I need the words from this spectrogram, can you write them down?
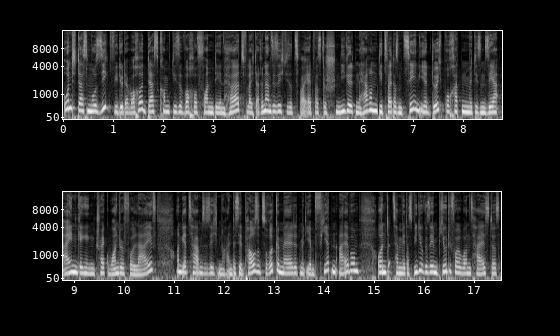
Und das Musikvideo der Woche, das kommt diese Woche von den Hurts. Vielleicht erinnern Sie sich, diese zwei etwas geschniegelten Herren, die 2010 ihr Durchbruch hatten mit diesem sehr eingängigen Track Wonderful Life. Und jetzt haben sie sich nach ein bisschen Pause zurückgemeldet mit ihrem vierten Album. Und jetzt haben wir das Video gesehen, Beautiful Ones heißt es.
